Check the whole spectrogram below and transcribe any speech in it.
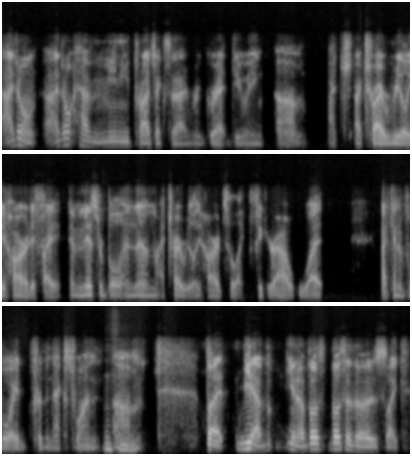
I don't I don't have many projects that I regret doing. Um, I I try really hard. If I am miserable in them, I try really hard to like figure out what I can avoid for the next one. Mm-hmm. Um, but yeah, you know, both both of those like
